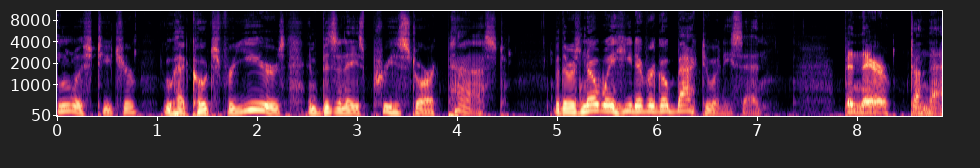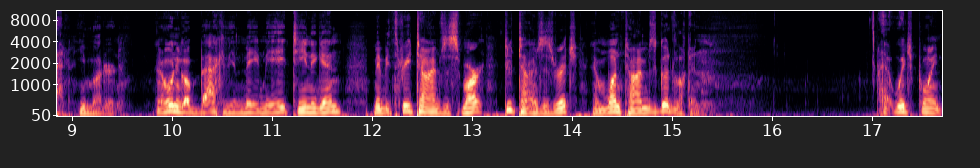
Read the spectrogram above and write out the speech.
English teacher, who had coached for years in Bissonnet's prehistoric past. But there was no way he'd ever go back to it, he said. Been there, done that, he muttered. And I wouldn't go back if you made me 18 again, maybe three times as smart, two times as rich, and one time as good looking. At which point,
